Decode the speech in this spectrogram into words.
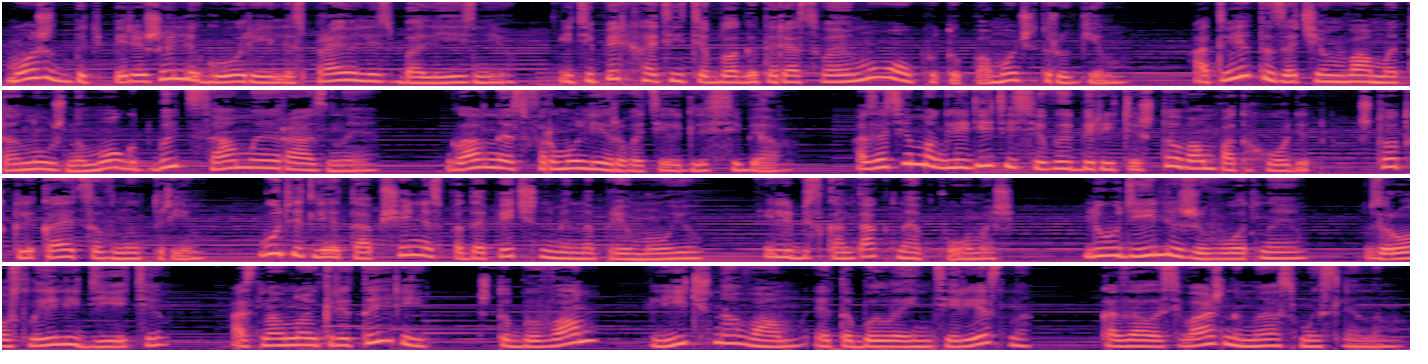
Может быть, пережили горе или справились с болезнью, и теперь хотите благодаря своему опыту помочь другим. Ответы, зачем вам это нужно, могут быть самые разные. Главное сформулировать их для себя. А затем оглядитесь и выберите, что вам подходит, что откликается внутри. Будет ли это общение с подопечными напрямую или бесконтактная помощь, люди или животные, взрослые или дети. Основной критерий, чтобы вам, лично вам, это было интересно, казалось важным и осмысленным.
